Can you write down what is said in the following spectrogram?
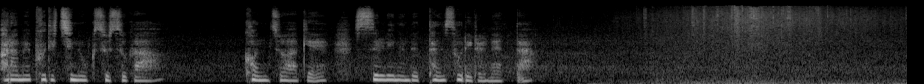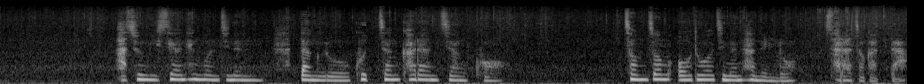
바람에 부딪힌 옥수수가 건조하게 쓸리는 듯한 소리를 냈다. 아주 미세한 흙먼지는 땅으로 곧장 가라앉지 않고 점점 어두워지는 하늘로 사라져갔다.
